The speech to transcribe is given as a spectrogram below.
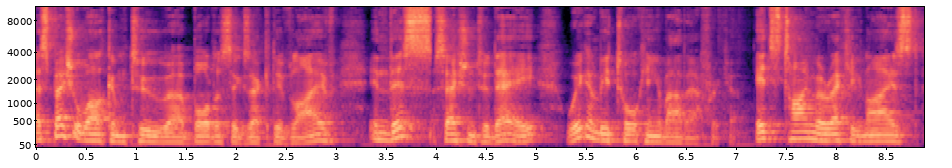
A special welcome to uh, Executive Live. In this session today, we're going to be talking about Africa. It's time we recognized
